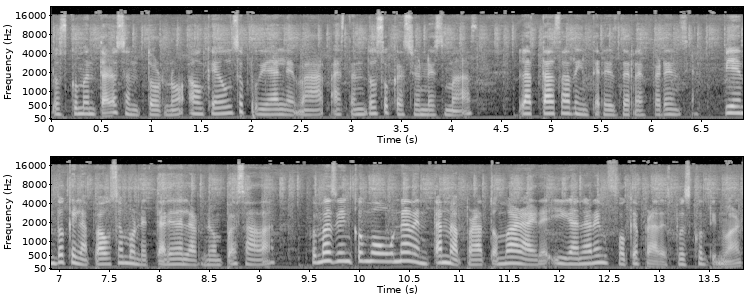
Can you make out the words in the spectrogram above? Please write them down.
los comentarios en torno, aunque aún se pudiera elevar hasta en dos ocasiones más, la tasa de interés de referencia, viendo que la pausa monetaria de la reunión pasada fue más bien como una ventana para tomar aire y ganar enfoque para después continuar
